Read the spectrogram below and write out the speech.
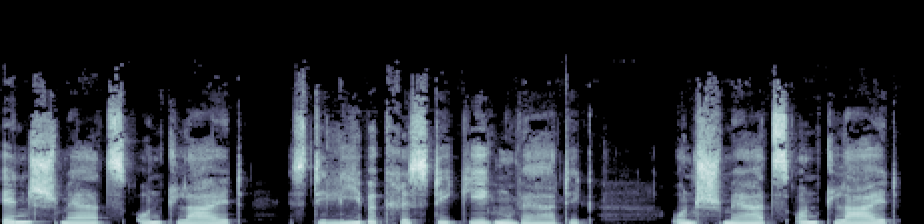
In Schmerz und Leid ist die Liebe Christi gegenwärtig, und Schmerz und Leid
